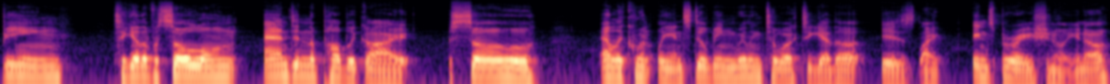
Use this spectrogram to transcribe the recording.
being together for so long and in the public eye so eloquently and still being willing to work together is like inspirational, you know?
